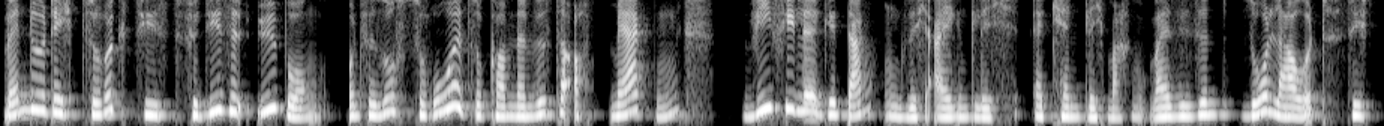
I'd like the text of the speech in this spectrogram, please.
wenn du dich zurückziehst für diese Übung und versuchst zur Ruhe zu kommen, dann wirst du auch merken, wie viele Gedanken sich eigentlich erkenntlich machen, weil sie sind so laut, sie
